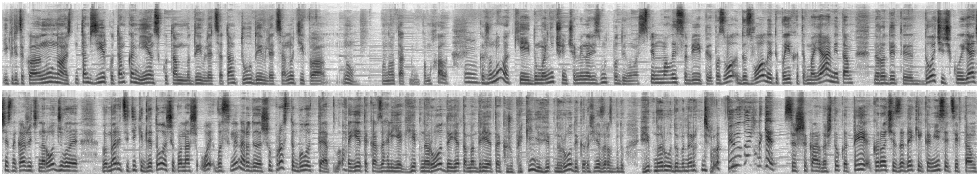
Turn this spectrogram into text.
І Крі така: ну Настя, ну там зірку, там Кам'янську там дивляться, там ту дивляться. Ну, типа, ну. Вона отак мені помахала. Кажу, ну окей, думаю, нічого, нічого, мене візьмуть, подивимось. Могли собі дозволити поїхати в Майамі, там народити дочечку. І я, чесно кажучи, народжувала в Америці тільки для того, щоб вона ж восени народила, щоб просто було тепло. Є така взагалі як гіп народи. Я там Андрія так кажу, прикинь, гіп народи. Коротше, я зараз буду гіп народами народжувати. Таке? Це шикарна штука. Ти коротше за декілька місяців там,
